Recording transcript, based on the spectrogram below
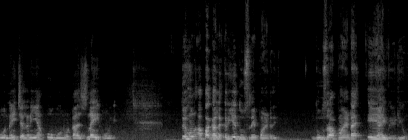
ਉਹ ਨਹੀਂ ਚੱਲਣੀਆਂ, ਉਹ ਮੋਨੋਟਾਈਜ਼ ਨਹੀਂ ਹੋਣਗੇ। ਤੇ ਹੁਣ ਆਪਾਂ ਗੱਲ ਕਰੀਏ ਦੂਸਰੇ ਪੁਆਇੰਟ ਦੀ। ਦੂਸਰਾ ਪੁਆਇੰਟ ਹੈ AI ਵੀਡੀਓ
